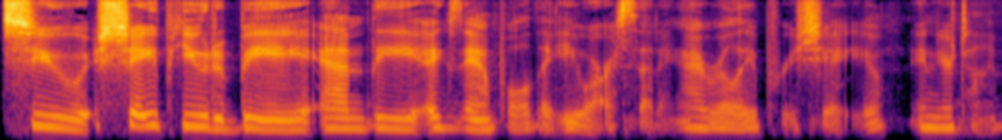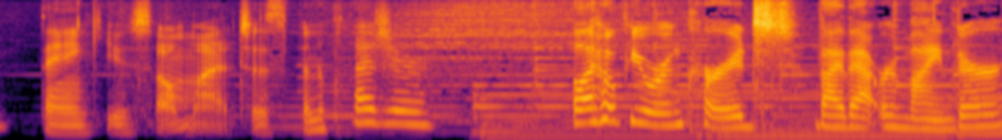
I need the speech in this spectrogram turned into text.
to shape you to be, and the example that you are setting. I really appreciate you in your time. Thank you so much. It's been a pleasure. Well, I hope you were encouraged by that reminder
